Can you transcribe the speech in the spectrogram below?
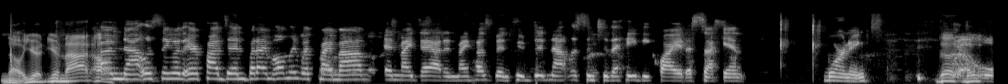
No, you're you're not. Oh, I'm not listening with AirPods in, but I'm only with my mom and my dad and my husband who did not listen to the Hey Be Quiet a Second warning. The, the,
